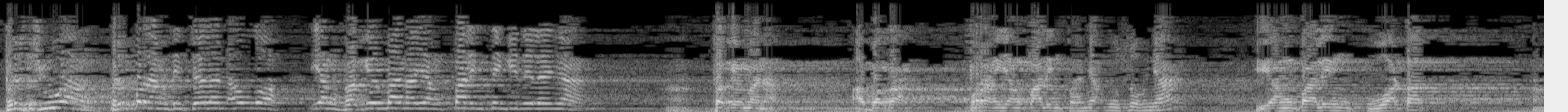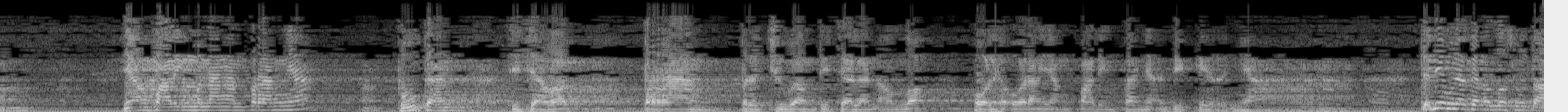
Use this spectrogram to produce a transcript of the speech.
Berjuang, berperang di jalan Allah yang bagaimana yang paling tinggi nilainya? Bagaimana? Apakah perang yang paling banyak musuhnya? Yang paling buatot? Yang paling menangan perangnya? Bukan. Dijawab perang, berjuang di jalan Allah oleh orang yang paling banyak zikirnya. Jadi melihat Allah SWT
